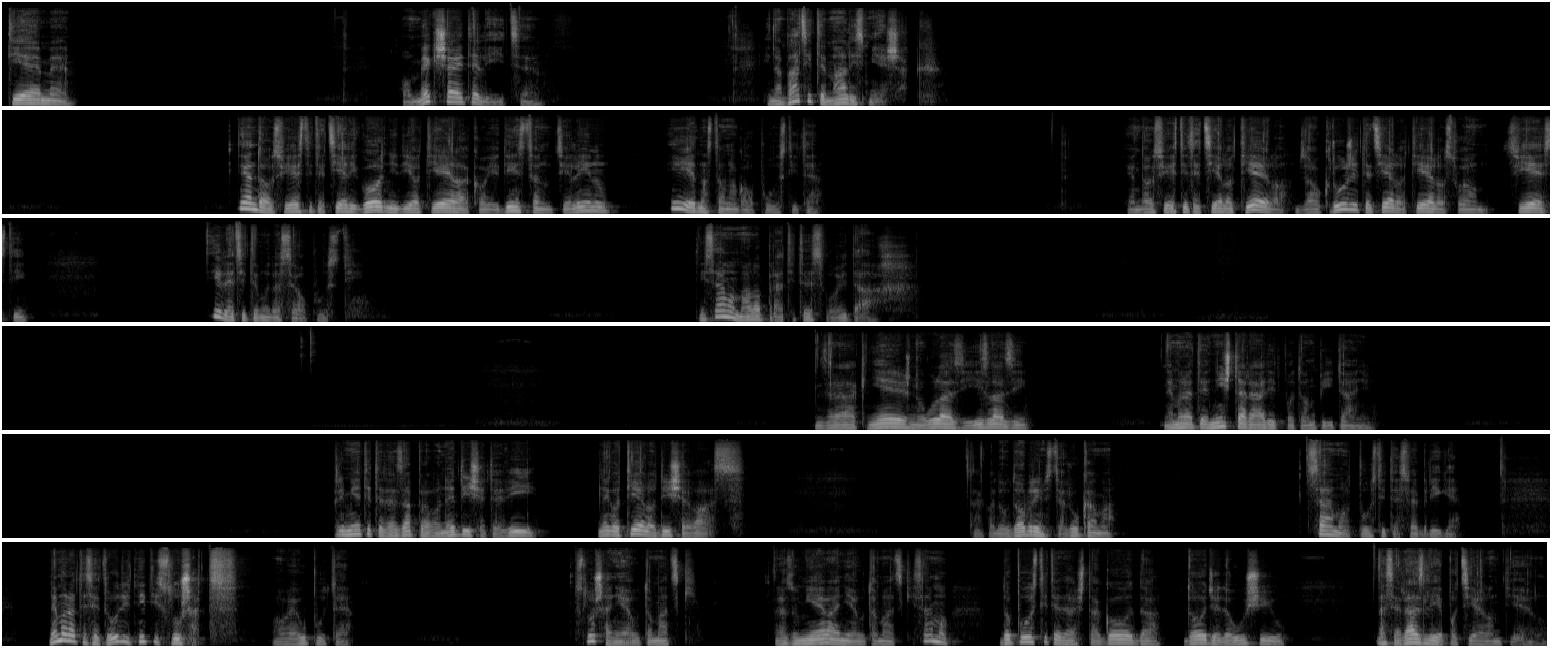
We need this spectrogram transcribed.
tijeme, omekšajte lice i nabacite mali smješak. I onda osvijestite cijeli gornji dio tijela kao jedinstvenu cijelinu i jednostavno ga opustite. I onda osvijestite cijelo tijelo, zaokružite cijelo tijelo svojom svijesti i recite mu da se opusti. I samo malo pratite svoj dah. Zrak nježno ulazi i izlazi. Ne morate ništa raditi po tom pitanju. Primijetite da zapravo ne dišete vi, nego tijelo diše vas. Tako da u dobrim ste rukama. Samo otpustite sve brige. Ne morate se truditi niti slušat ove upute. Slušanje je automatski razumijevanje automatski. Samo dopustite da šta god da dođe do ušiju, da se razlije po cijelom tijelu.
